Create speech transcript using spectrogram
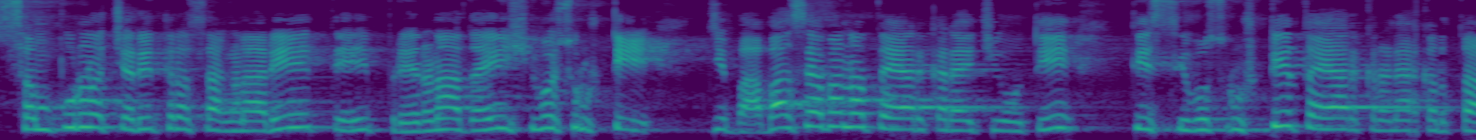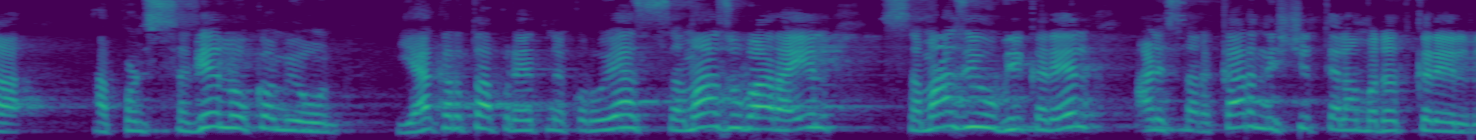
संपूर्ण चरित्र सांगणारी ते प्रेरणादायी शिवसृष्टी जी बाबासाहेबांना तयार करायची होती ती शिवसृष्टी तयार करण्याकरता आपण सगळे लोक मिळून याकरता प्रयत्न करूया. समाज उभा राहील समाज ही उभी करेल आणि सरकार निश्चित त्याला मदत करेल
